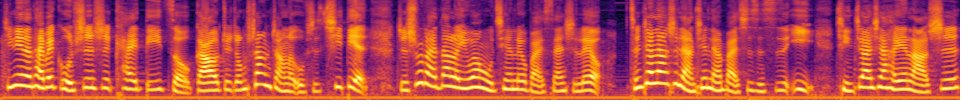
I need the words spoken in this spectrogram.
今天的台北股市是开低走高，最终上涨了五十七点，指数来到了一万五千六百三十六，成交量是两千两百四十四亿，请教一下何燕老师，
